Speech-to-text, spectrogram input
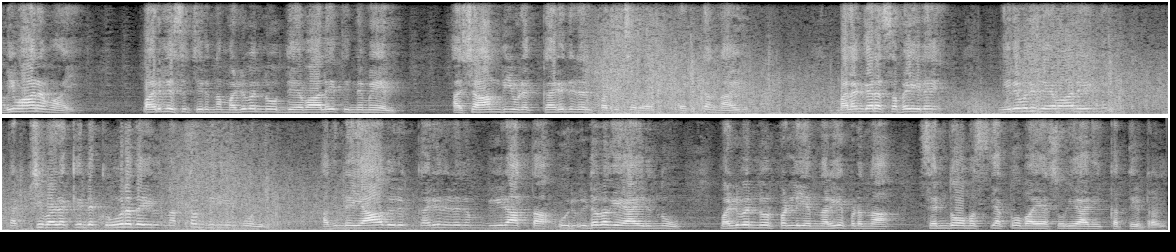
അഭിമാനമായി പരിലസിച്ചിരുന്ന മഴുവന്നൂർ ദേവാലയത്തിന്റെ മേൽ അശാന്തിയുടെ കരിനിഴൽ പതിച്ചത് പെട്ടെന്നായിരുന്നു. മലങ്കര സഭയിലെ നിരവധി ദേവാലയങ്ങൾ കക്ഷിവഴക്കിന്റെ ക്രൂരതയിൽ നട്ടം തിരിയുമ്പോഴും അതിന്റെ യാതൊരു കരിനിഴലും വീഴാത്ത ഒരു ഇടവകയായിരുന്നു മഴുവന്നൂർ പള്ളി എന്നറിയപ്പെടുന്ന saint Thomas Yakobaya Suriyani cathedral.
